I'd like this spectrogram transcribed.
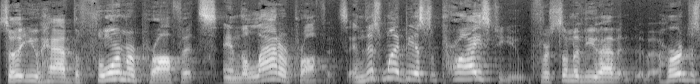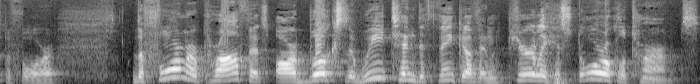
so that you have the former prophets and the latter prophets. And this might be a surprise to you. For some of you haven't heard this before, the former prophets are books that we tend to think of in purely historical terms.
